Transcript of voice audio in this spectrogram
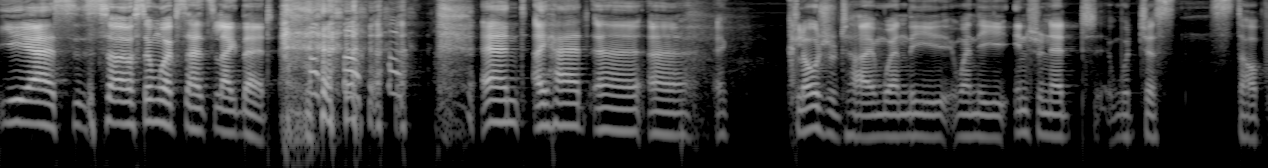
yes, so some websites like that. and I had uh, uh, a closure time when the when the internet would just stop.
